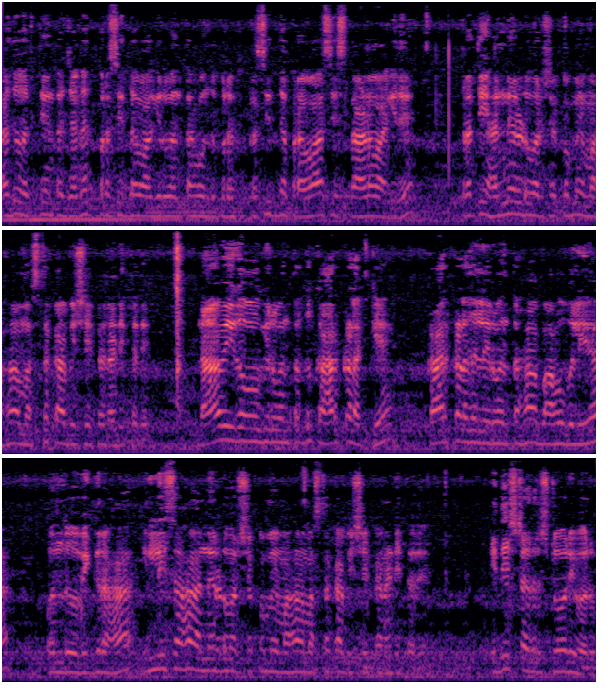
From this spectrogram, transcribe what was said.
ಅದು ಅತ್ಯಂತ ಜಗತ್ ಪ್ರಸಿದ್ಧವಾಗಿರುವಂತಹ ಒಂದು ಪ್ರ- ಪ್ರಸಿದ್ಧ ಪ್ರವಾಸಿ ಸ್ಥಾನವಾಗಿದೆ. ಪ್ರತಿ ಹನ್ನೆರಡು ವರ್ಷಕ್ಕೊಮ್ಮೆ ಮಹಾ ಮಸ್ತಕಾಭಿಷೇಕ ನಡೀತದೆ. ನಾವೀಗ ಹೋಗಿರುವಂತದ್ದು ಕಾರ್ಕಳಕ್ಕೆ. ಕಾರ್ಕಳದಲ್ಲಿರುವಂತಹ ಬಾಹುಬಲಿಯ ಒಂದು ವಿಗ್ರಹ. ಇಲ್ಲಿ ಸಹ ಹನ್ನೆರಡು ವರ್ಷಕ್ಕೊಮ್ಮೆ ಮಹಾ ಮಸ್ತಕಾಭಿಷೇಕ ನಡೀತದೆ. ಇದಿಷ್ಟು ಅದ್ರ ಸ್ಟೋರಿ ಬರು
